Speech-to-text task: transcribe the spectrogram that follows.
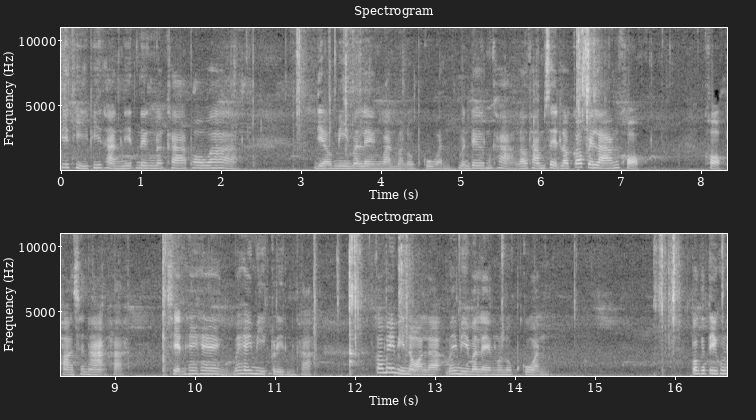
พิถีพิถันนิดนึงนะคะ เพราะว่าเดี๋ยวมีแมลงวันมารบกวน เหมือนเดิมค่ะ เราทำเสร็จแล้วก็ไปล้างขอบขอบภาชนะค่ะ เช็ดให้แห้งไม่ให้มีกลิ่นค่ะ ก็ไม่มีหนอนละไม่มีแมลงมารบกวน ปกติคุณ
